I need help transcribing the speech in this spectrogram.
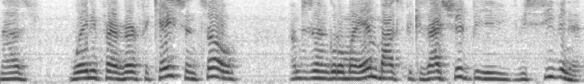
Now it's waiting for a verification, so I'm just going to go to my inbox because I should be receiving it.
